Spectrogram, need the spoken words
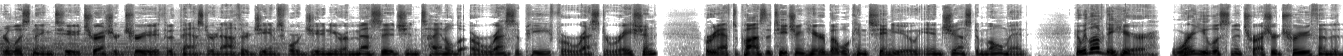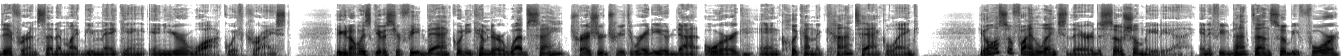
You're listening to Treasured Truth with Pastor and author James Ford Jr., a message entitled A Recipe for Restoration We're going to have to pause the teaching here, but we'll continue in just a moment. Hey, we'd love to hear where you listen to Treasured Truth and the difference that it might be making in your walk with Christ. You can always give us your feedback when you come to our website, treasuredtruthradio.org, and click on the contact link. You'll also find links there to social media. And if you've not done so before,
